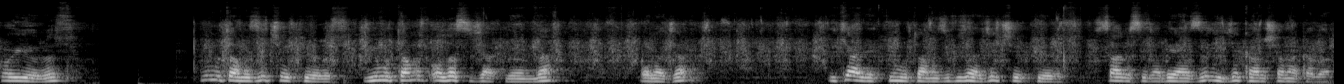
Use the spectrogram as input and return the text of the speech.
koyuyoruz. Yumurtamızı çırpıyoruz. Yumurtamız oda sıcaklığında olacak. 2 adet yumurtamızı güzelce çırpıyoruz. Sarısıyla beyazı iyice karışana kadar.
